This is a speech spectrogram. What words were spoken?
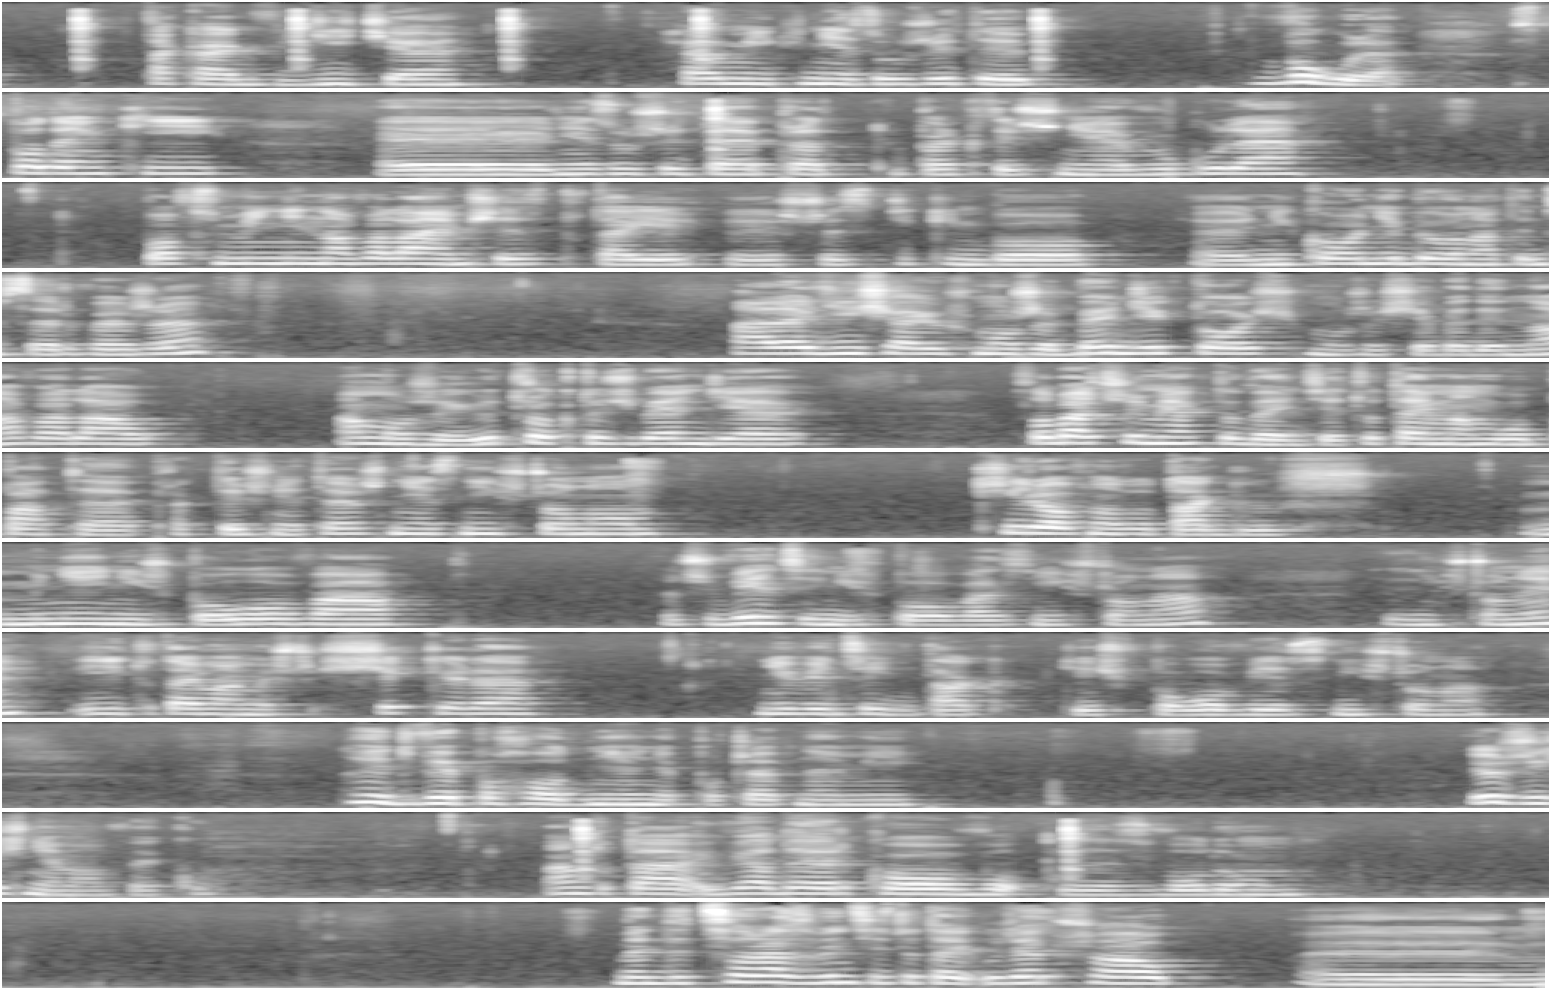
taka jak widzicie. Hełmik niezużyty w ogóle. Spodenki yy, niezużyte pra- praktycznie w ogóle. Bo w sumie nie nawalałem się tutaj jeszcze z nikim, bo yy, nikogo nie było na tym serwerze. Ale dzisiaj już może będzie ktoś, może się będę nawalał, a może jutro ktoś będzie. Zobaczymy jak to będzie. Tutaj mam łopatę praktycznie też niezniszczoną. Kilof no to tak już mniej niż połowa, znaczy więcej niż połowa zniszczona, zniszczony. I tutaj mam jeszcze siekierę, mniej więcej tak gdzieś w połowie zniszczona. No i dwie pochodnie niepotrzebne mi. Już ich nie mam w weku. Mam tutaj wiaderko wo- z wodą. Będę coraz więcej tutaj ulepszał.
